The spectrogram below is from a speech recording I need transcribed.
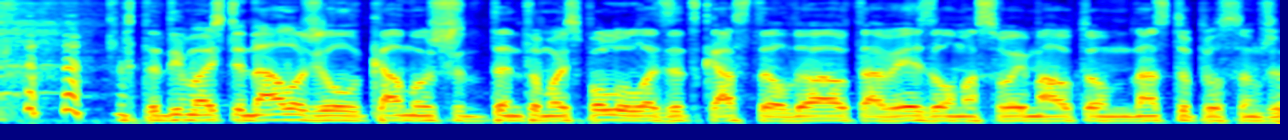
Vtedy ma ešte naložil kamoš, tento môj spolulezec Kastel do auta, viezol ma svojim autom, nastúpil som, že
